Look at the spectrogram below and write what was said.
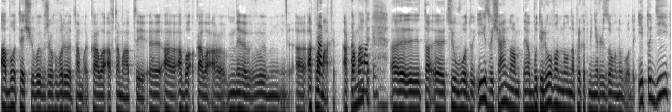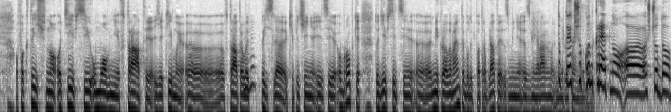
або те, що ви вже говорили, там кава автомати, е, або кава е, в- м, а, аквамати. Аквамати, е, та, цю воду, і звичайно бутильовану, наприклад, мінералізовану воду. І тоді фактично оті всі умовні втрати, які ми втратили після кипячення і цієї обробки, тоді всі ці мікроелементи будуть потрапляти з, мінеральної Тобто, якщо водою. конкретно щодо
